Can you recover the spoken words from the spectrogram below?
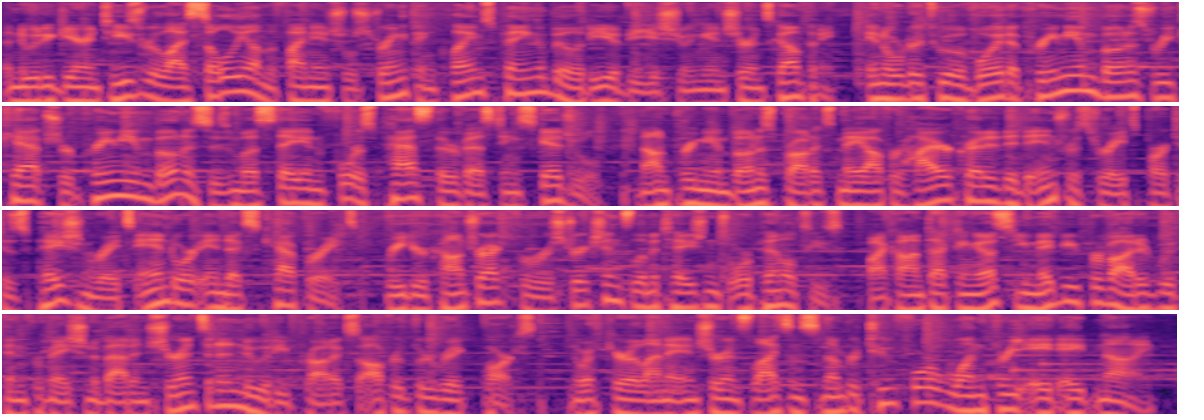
Annuity guarantees rely solely on the financial strength and claims paying ability of the issuing insurance company. In order to avoid a premium bonus recapture, premium bonuses must stay in force past their vesting schedule. Non-premium bonus products may offer higher credited interest rates, participation rates, and or index cap rates. Read your contract for restrictions, limitations, or penalties. By contacting us, you may be provided with information about insurance and annuity products offered through Rick Parkes, North Carolina Insurance License Number 2413889.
